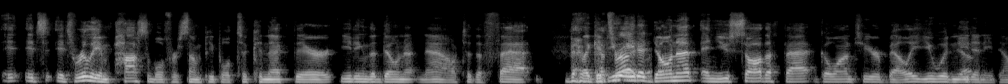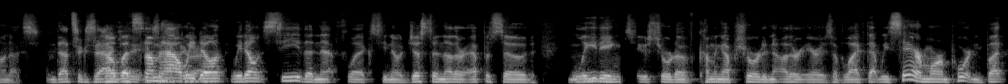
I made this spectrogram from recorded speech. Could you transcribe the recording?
it, it's it's really impossible for some people to connect their eating the donut now to the fat that, like if you right. ate a donut and you saw the fat go onto your belly, you wouldn't yep. eat any donuts. And that's exactly. No, but somehow exactly we right. don't we don't see the Netflix. You know, just another episode mm-hmm. leading to sort of coming up short in other areas of life that we say are more important. But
